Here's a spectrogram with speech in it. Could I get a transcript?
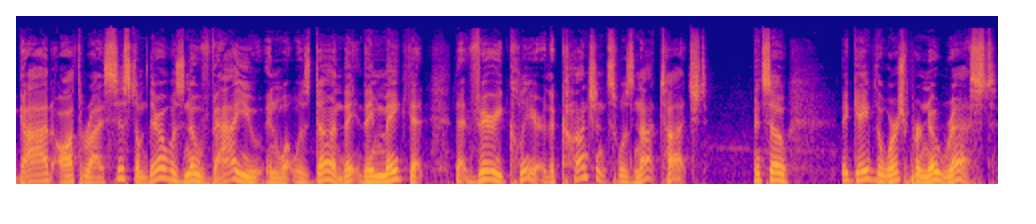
God authorized system, there was no value in what was done. They, they make that, that very clear. The conscience was not touched. And so it gave the worshiper no rest.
